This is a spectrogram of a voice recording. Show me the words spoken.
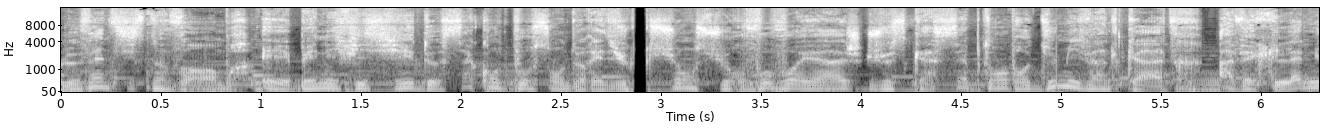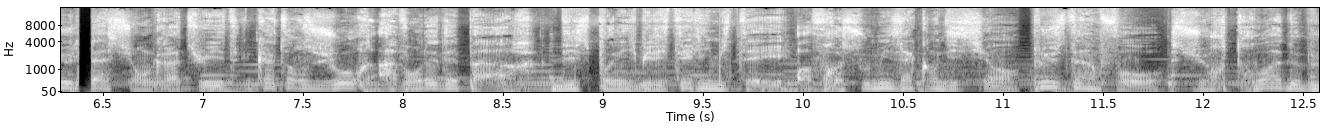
le 26 novembre et bénéficiez de 50% de réduction sur vos voyages jusqu'à septembre 2024 avec l'annulation gratuite 14 jours avant le départ. Disponibilité limitée. Offre soumise à condition. Plus d'infos sur www.gnv.com.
